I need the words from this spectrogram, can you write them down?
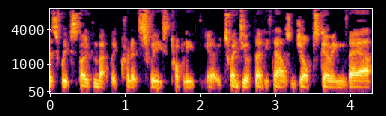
as we've spoken about with Credit Suisse, probably you know twenty or thirty thousand jobs going there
